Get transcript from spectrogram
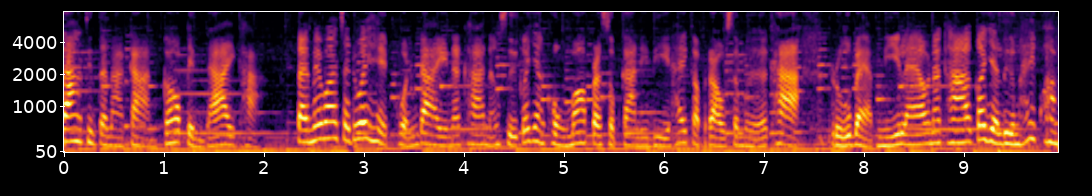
สร้างจินตนาการก็เป็นได้ค่ะ แต่ไม่ว่าจะด้วยเหตุผลใดนะคะ หนังสือก็ยังคงมอบประสบการณ์ดีๆ ให้กับเราเสมอค่ะ รู้แบบนี้แล้วนะคะ ก็อย่าลืมให้ความ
